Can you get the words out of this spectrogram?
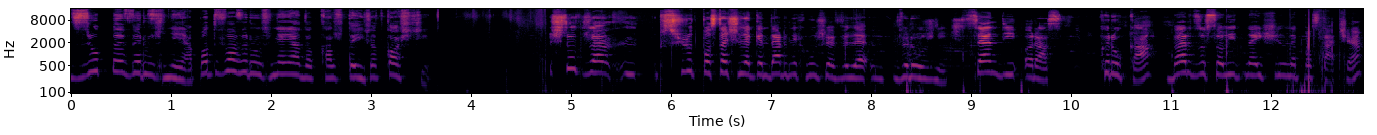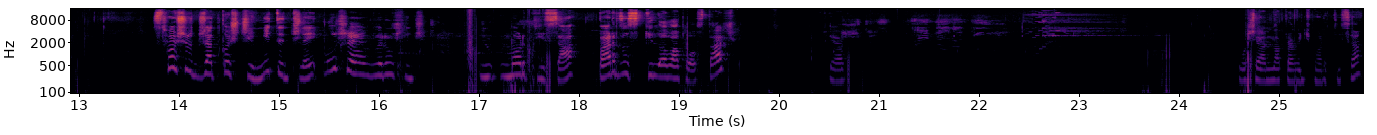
zróbmy wyróżnienia. Po dwa wyróżnienia do każdej rzadkości. Wśród, wśród postaci legendarnych muszę wyróżnić Sandy oraz Kruka. Bardzo solidne i silne postacie. Spośród rzadkości mitycznej muszę M- Mortisa. Bardzo skillowa postać. Musiałem naprawić Mortisa.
